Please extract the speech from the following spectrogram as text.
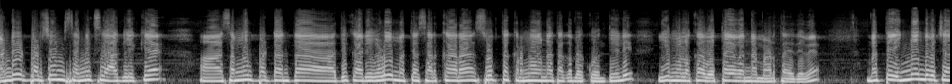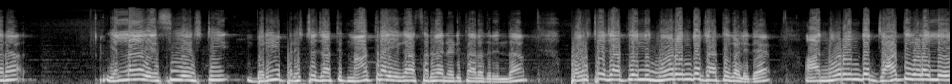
ಹಂಡ್ರೆಡ್ ಪರ್ಸೆಂಟ್ ಸಮೀಕ್ಷೆ ಆಗಲಿಕ್ಕೆ ಸಂಬಂಧಪಟ್ಟಂಥ ಅಧಿಕಾರಿಗಳು ಮತ್ತೆ ಸರ್ಕಾರ ಸೂಕ್ತ ಕ್ರಮವನ್ನು ತಗೋಬೇಕು ಅಂತೇಳಿ ಈ ಮೂಲಕ ಒತ್ತಾಯವನ್ನ ಮಾಡ್ತಾ ಇದ್ದೇವೆ. ಮತ್ತೆ ಇನ್ನೊಂದು ವಿಚಾರ ಎಲ್ಲ ಎಸ್ ಸಿ ಎಸ್ ಟಿ ಬರೀ ಪರಿಷ್ಠ ಜಾತಿ ಮಾತ್ರ ಈಗ ಸರ್ವೆ ನಡೀತಾ ಇರೋದ್ರಿಂದ ಪರಿಷ್ಠ ಜಾತಿಯಲ್ಲಿ ನೂರೊಂದು ಜಾತಿಗಳಿದೆ. ಆ ನೂರೊಂದು ಜಾತಿಗಳಲ್ಲಿ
